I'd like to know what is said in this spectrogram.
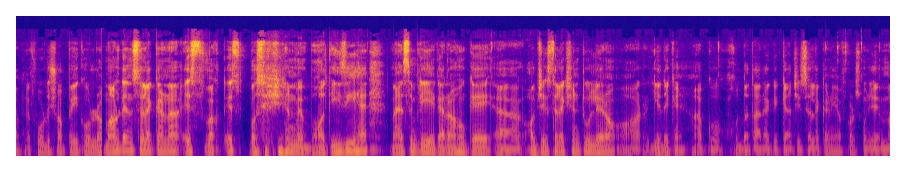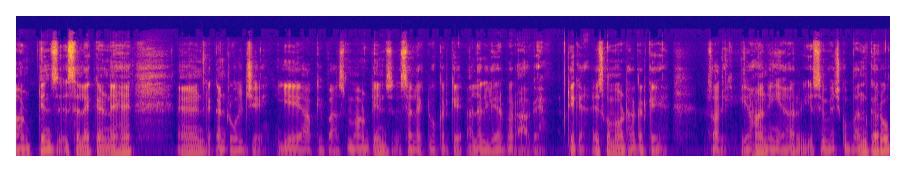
अपने फोटोशॉप पे ही खोल रहा हूँ। माउंटेन्स सेलेक्ट करना इस वक्त, इस पोजीशन में बहुत इजी है। मैं सिंपली ये कर रहा हूँ कि ऑब्जेक्ट सिलेक्शन टूल ले रहा हूँ और ये देखें, आपको खुद बता रहा है कि क्या चीज़ सेलेक्ट करनी है। ऑफकोर्स मुझे माउंटेन्स सेलेक्ट करने हैं एंड कंट्रोल जे ये आपके पास माउंटेन्स सेलेक्ट होकर के अलग लेयर पर आ गए। ठीक है? इसको मैं उठा करके सॉरी यहाँ नहीं यार इस इमेज को बंद करो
